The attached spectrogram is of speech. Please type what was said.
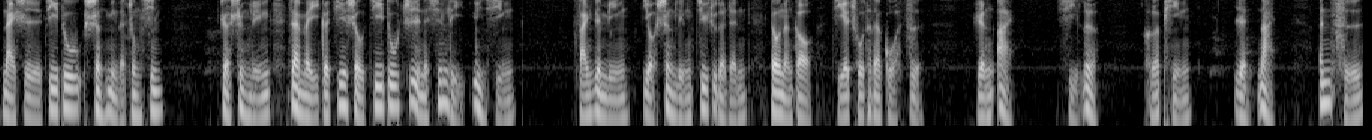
乃是基督生命的中心。这圣灵在每一个接受基督之人的心里运行，凡认明有圣灵居住的人，都能够结出他的果子：仁爱、喜乐、和平、忍耐、恩慈、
